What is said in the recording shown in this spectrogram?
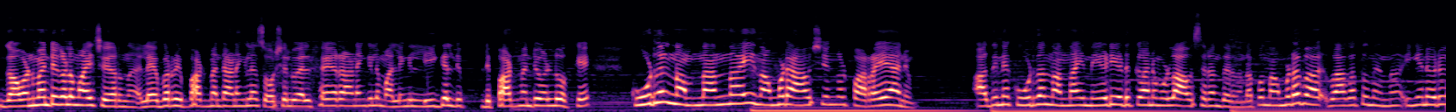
ഗവൺമെന്റുകളുമായി ചേർന്ന് ലേബർ ഡിപ്പാർട്ട്മെന്റ് ആണെങ്കിലും സോഷ്യൽ വെൽഫെയർ ആണെങ്കിലും അല്ലെങ്കിൽ ലീഗൽ ഡിപ്പാർട്ട്മെന്റുകളിലും കൂടുതൽ നന്നായി നമ്മുടെ ആവശ്യങ്ങൾ പറയാനും അതിനെ കൂടുതൽ നന്നായി നേടിയെടുക്കാനുമുള്ള അവസരം തരുന്നുണ്ട്. അപ്പോൾ നമ്മുടെ ഭാഗത്ത് നിന്ന് ഇങ്ങനെ ഒരു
